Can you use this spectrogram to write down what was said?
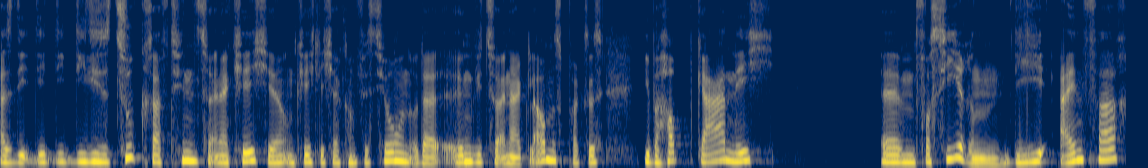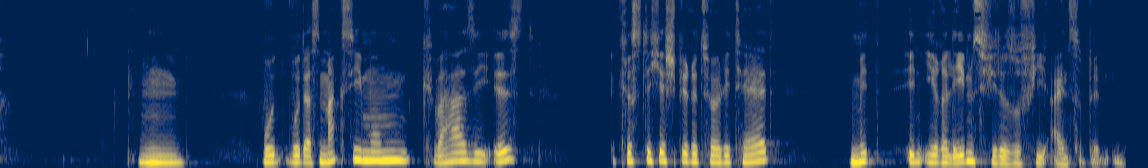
also die, die, die, die diese Zugkraft hin zu einer Kirche und kirchlicher Konfession oder irgendwie zu einer Glaubenspraxis überhaupt gar nicht ähm, forcieren, die einfach hm, wo, wo das Maximum quasi ist, christliche Spiritualität mit in ihre Lebensphilosophie einzubinden.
